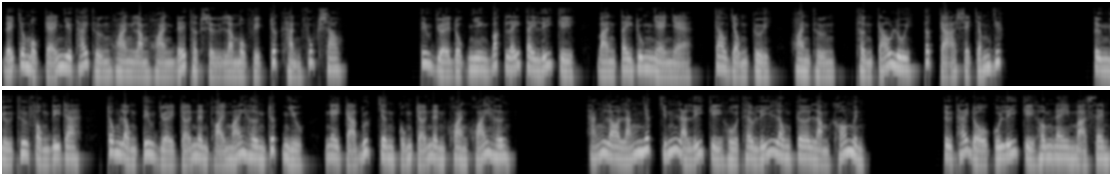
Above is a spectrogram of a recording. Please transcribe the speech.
để cho một kẻ như Thái Thượng Hoàng làm Hoàng đế thật sự là một việc rất hạnh phúc sao? Tiêu Duệ đột nhiên bắt lấy tay Lý Kỳ, bàn tay rung nhẹ nhẹ, cao giọng cười, Hoàng thượng, thần cáo lui, tất cả sẽ chấm dứt. Từ ngự thư phòng đi ra, trong lòng Tiêu Duệ trở nên thoải mái hơn rất nhiều, ngay cả bước chân cũng trở nên khoan khoái hơn. Hắn lo lắng nhất chính là Lý Kỳ hùa theo Lý Long Cơ làm khó mình. Từ thái độ của Lý Kỳ hôm nay mà xem,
